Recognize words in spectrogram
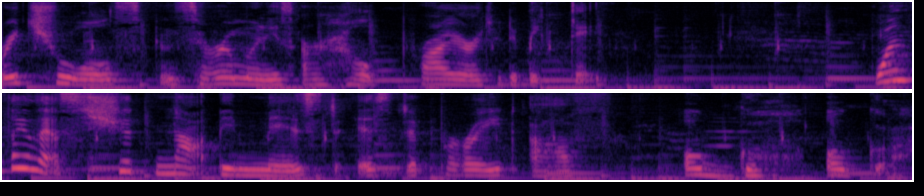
Rituals and ceremonies are held prior to the big day. One thing that should not be missed is the parade of Ogoh Ogoh.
